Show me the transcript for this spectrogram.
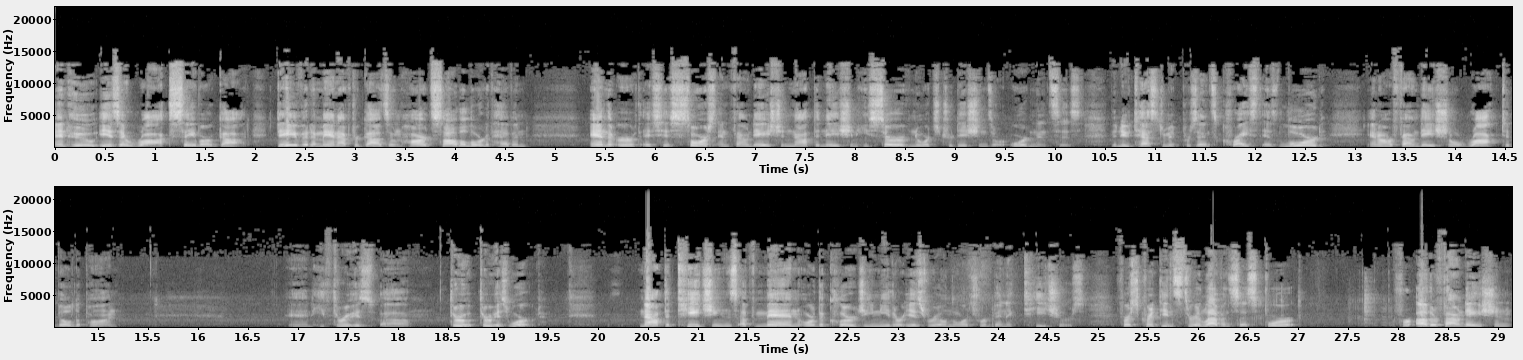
And who is a rock save our God? David, a man after God's own heart, saw the Lord of heaven and the earth as his source and foundation, not the nation he served, nor its traditions or ordinances. The New Testament presents Christ as Lord and our foundational rock to build upon. And he through his uh, through through his word. Not the teachings of men or the clergy, neither Israel nor its rabbinic teachers. 1 Corinthians 3:11 says, "For for other foundation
